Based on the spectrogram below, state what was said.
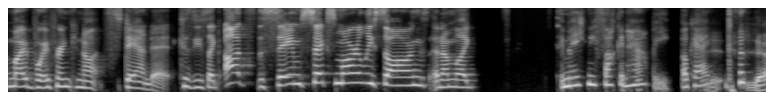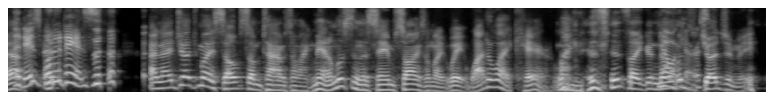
my boyfriend cannot stand it because he's like, oh, it's the same six Marley songs. And I'm like, they make me fucking happy. Okay. Yeah. it is what it is. and I judge myself sometimes. I'm like, man, I'm listening to the same songs. I'm like, wait, why do I care? Like this is like no, no one's cares. judging me.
